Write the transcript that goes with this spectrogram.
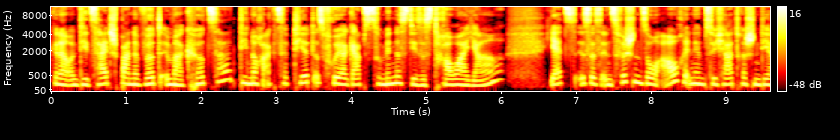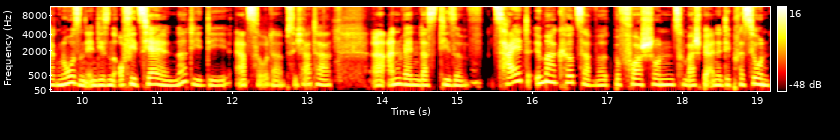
Genau, und die Zeitspanne wird immer kürzer, die noch akzeptiert ist. Früher gab es zumindest dieses Trauerjahr. Jetzt ist es inzwischen so, auch in den psychiatrischen Diagnosen, in diesen offiziellen, ne, die die Ärzte oder Psychiater äh, anwenden, dass diese Zeit immer kürzer wird, bevor schon zum Beispiel eine Depression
